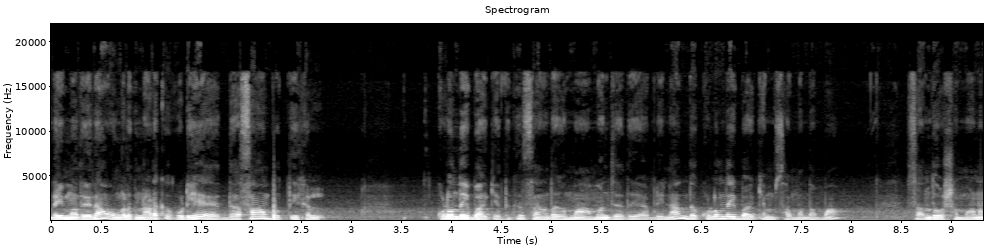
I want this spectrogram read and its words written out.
அதே மாதிரி தான் உங்களுக்கு நடக்கக்கூடிய தசாபுத்திகள் குழந்தை பாக்கியத்துக்கு சாதகமாக அமைஞ்சது அப்படின்னா இந்த குழந்தை பாக்கியம் சம்மந்தமாக சந்தோஷமான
